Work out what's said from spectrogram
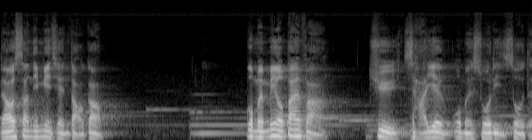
来到上帝面前祷告。我们没有办法去查验我们所领受的。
